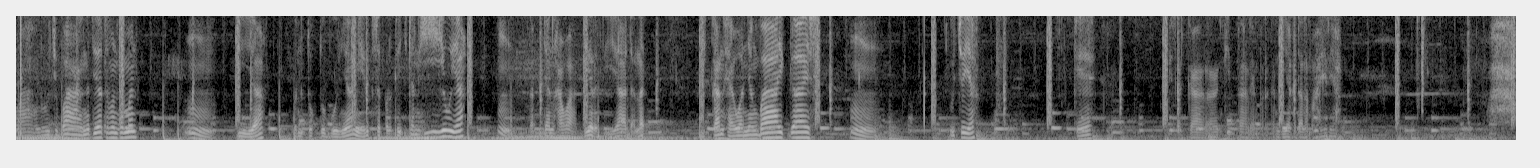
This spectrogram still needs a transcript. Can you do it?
Wow, lucu banget ya teman-teman. Hmm, dia bentuk tubuhnya mirip seperti ikan hiu ya. Hmm, tapi jangan khawatir, dia adalah ikan hewan yang baik guys. Hmm, lucu ya. Oke, sekarang kita lemparkan dia ke dalam air ya. Wah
